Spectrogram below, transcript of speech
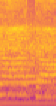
shut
